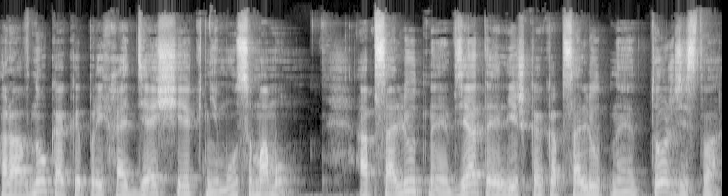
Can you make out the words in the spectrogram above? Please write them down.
равно как и приходящее к нему самому. Абсолютное, взятое лишь как абсолютное тождество,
